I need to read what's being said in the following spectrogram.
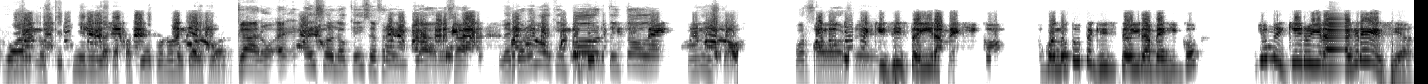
jugar los que tienen la capacidad económica de jugar. Claro, e, eso es lo que dice Freddy, claro. O sea, la economía que importa y todo, y listo. Por favor, Freddy. Tú te quisiste ir a México, cuando tú te quisiste ir a México, yo me quiero ir a Grecia.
